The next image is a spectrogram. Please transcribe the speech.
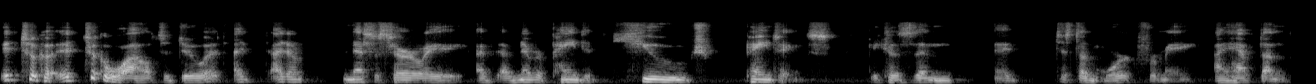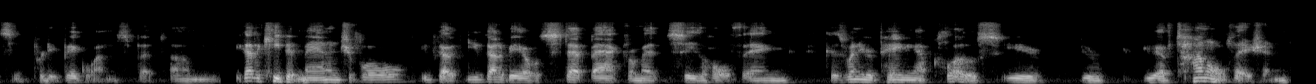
it took a it took a while to do it. I I don't necessarily I've, I've never painted huge paintings because then it just doesn't work for me. I have done some pretty big ones, but um, you got to keep it manageable. You've got you've got to be able to step back from it and see the whole thing. Because when you're painting up close, you you you have tunnel vision,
